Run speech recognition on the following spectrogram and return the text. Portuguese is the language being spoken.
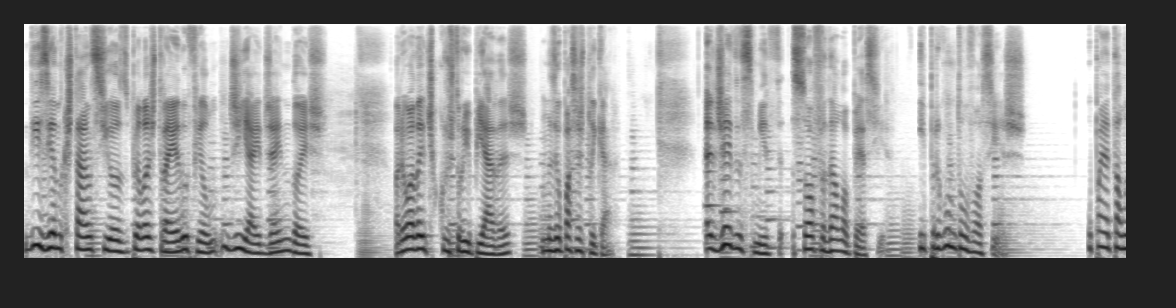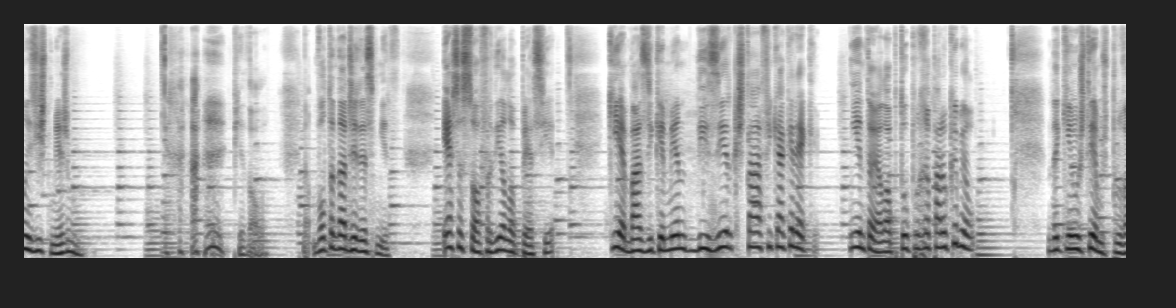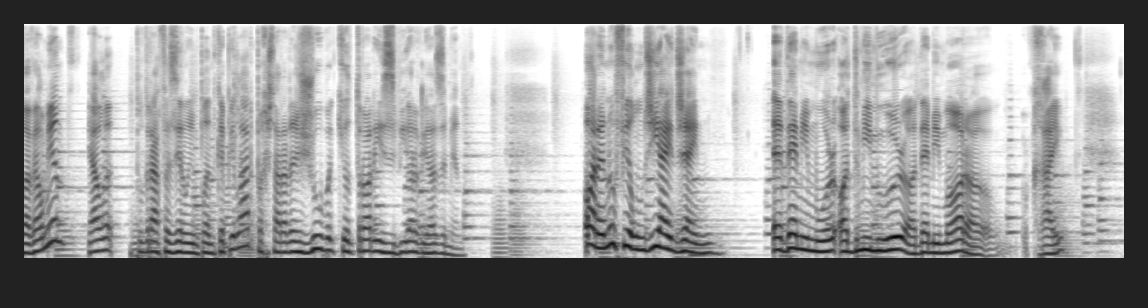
dizendo que está ansioso pela estreia do filme G.I. Jane 2. Ora, eu odeio desconstruir piadas, mas eu passo a explicar. A Jada Smith sofre de alopécia e perguntam vocês: o Pai Natal não existe mesmo? Piadola. Não, voltando à Jada Smith, esta sofre de alopécia, que é basicamente dizer que está a ficar careca. E então ela optou por rapar o cabelo. Daqui a uns tempos, provavelmente, ela poderá fazer um implante capilar para restaurar a juba que outrora exibia orgulhosamente. Ora, no filme G.I. Jane, a Demi Moore, ou Demi Moore, ou Demi Moore, ou raio,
